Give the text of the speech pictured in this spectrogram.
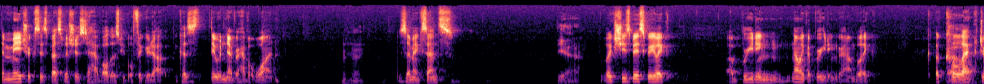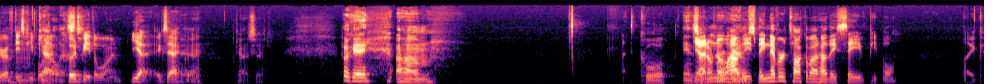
the Matrix's best wishes to have all those people figured out because they would never have a one. Does that make sense? Yeah. Like she's basically like a breeding, not like a breeding ground, but like a collector of these mhm, people that could be the one. Yeah, exactly. Yeah. Gotcha. Okay. Um. Cool. And yeah, so I don't know how they they never talk about how they save people. Like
